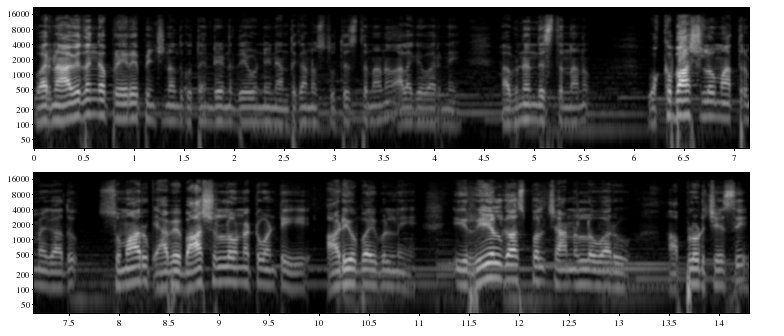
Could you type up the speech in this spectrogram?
వారిని ఆ విధంగా ప్రేరేపించినందుకు తండ్రి అయిన దేవుడిని నేను ఎంతగానో స్థుతిస్తున్నాను అలాగే వారిని అభినందిస్తున్నాను. ఒక్క భాషలో మాత్రమే కాదు సుమారు యాభై భాషల్లో ఉన్నటువంటి ఆడియో బైబిల్ని ఈ రియల్ గాస్పల్ ఛానల్లో వారు అప్లోడ్ చేసి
